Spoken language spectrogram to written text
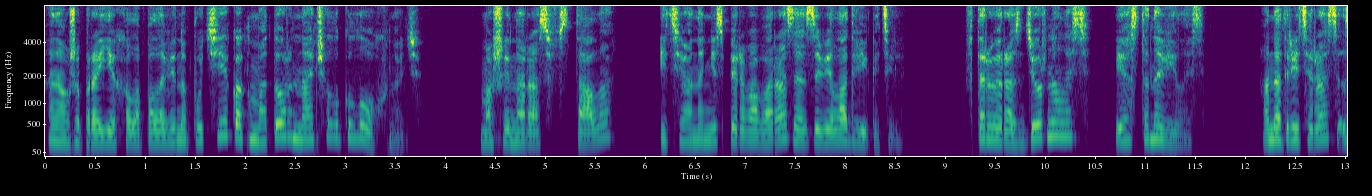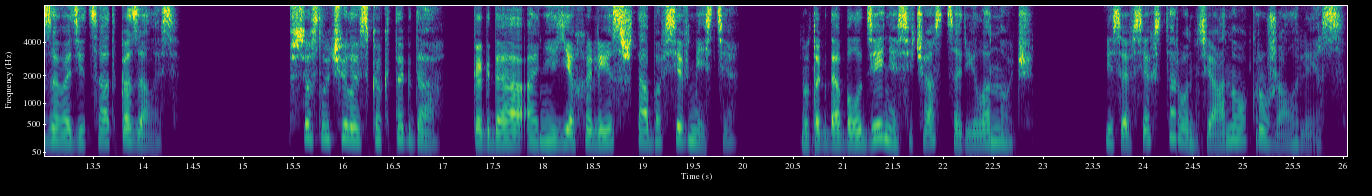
Она уже проехала половину пути, как мотор начал глохнуть. Машина раз встала, и Тиана не с первого раза завела двигатель. Второй раз дернулась и остановилась. А на третий раз заводиться отказалась. Все случилось как тогда, когда они ехали из штаба все вместе. Но тогда был день, а сейчас царила ночь. И со всех сторон Тиану окружал лес.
